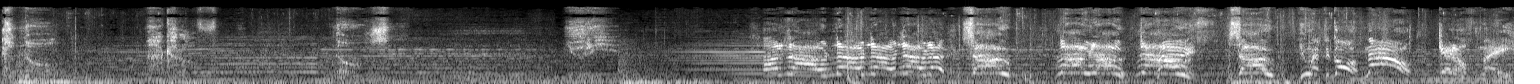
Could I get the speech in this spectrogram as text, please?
to know. Makarov knows. Yuri. Oh no, no, no, no, no! So! No, no, no! So! You have to go now! Get off me!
